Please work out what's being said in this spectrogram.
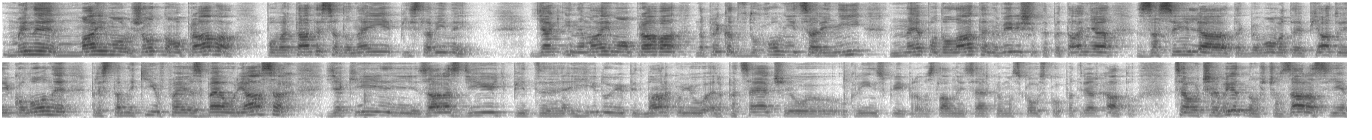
ми не маємо жодного права повертатися до неї після війни. Як і не маємо права, наприклад, в духовній царині не подолати, не вирішити питання засилля, так би мовити, п'ятої колони представників ФСБ у рясах, які зараз діють під е, егідою, під маркою РПЦ чи Української православної церкви Московського патріархату. Це очевидно, що зараз є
